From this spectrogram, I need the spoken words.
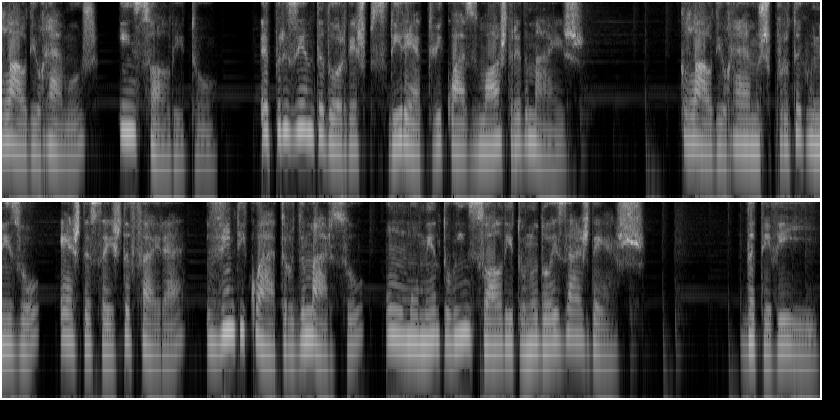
Cláudio Ramos, insólito. Apresentador despe-se direto e quase mostra demais. Cláudio Ramos protagonizou, esta sexta-feira, 24 de março, um momento insólito no 2 às 10 da TVI.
